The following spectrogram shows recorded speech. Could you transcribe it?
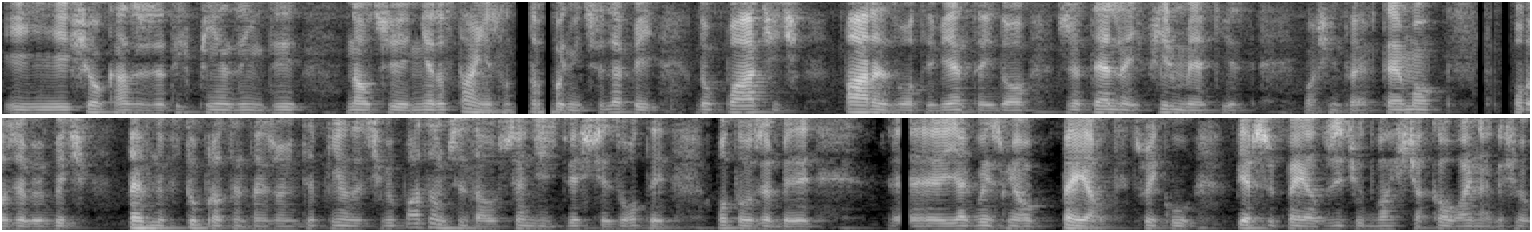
i się okaże, że tych pieniędzy nigdy na oczy nie dostaniesz. No to powiedz mi, czy lepiej dopłacić parę złotych więcej do rzetelnej firmy, jak jest właśnie to FTMO, po to, żeby być pewny w 100%, że oni te pieniądze Ci wypłacą, czy zaoszczędzić 200 zł po to, żeby e, jak będziesz miał payout, człowieku, pierwszy payout w życiu 20 koła i nagle się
